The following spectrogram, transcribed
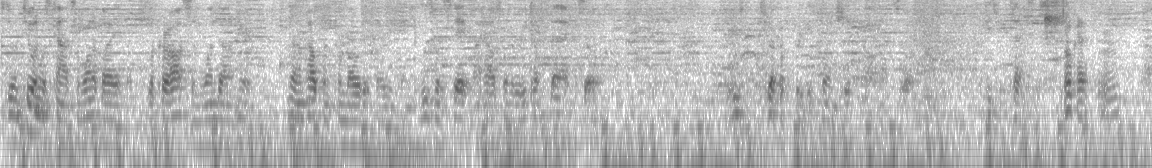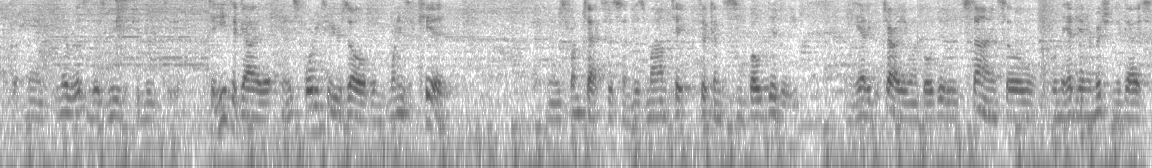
He's doing two in Wisconsin, one up by La Crosse and one down here. Then I'm helping promote it and everything because he's going to stay at my house whenever he comes back. So we struck up a pretty good friendship and. So he's from Texas. Okay. Uh, But man, if you never listen to his music, you need to. So he's a guy that you know, he's 42 years old, and when he was a kid, you know, he's from Texas, and his mom take, took him to see Bo Diddley, and he had a guitar. They wanted Bo Diddley to sign, so when they had the intermission, the guys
